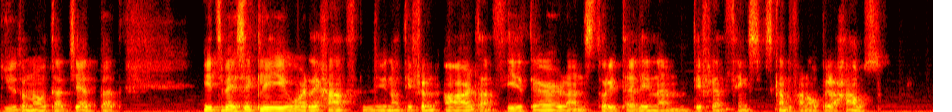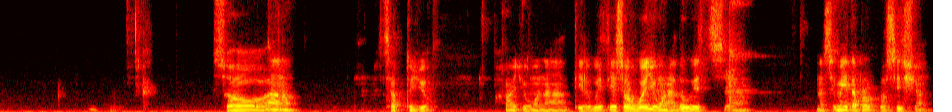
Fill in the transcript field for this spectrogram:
You don't know that yet, but it's basically where they have you know different art and theater and storytelling and different things. It's kind of an opera house. So I don't know. It's up to you how you wanna deal with this or what you wanna do. It's uh, you know, she made a proposition.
